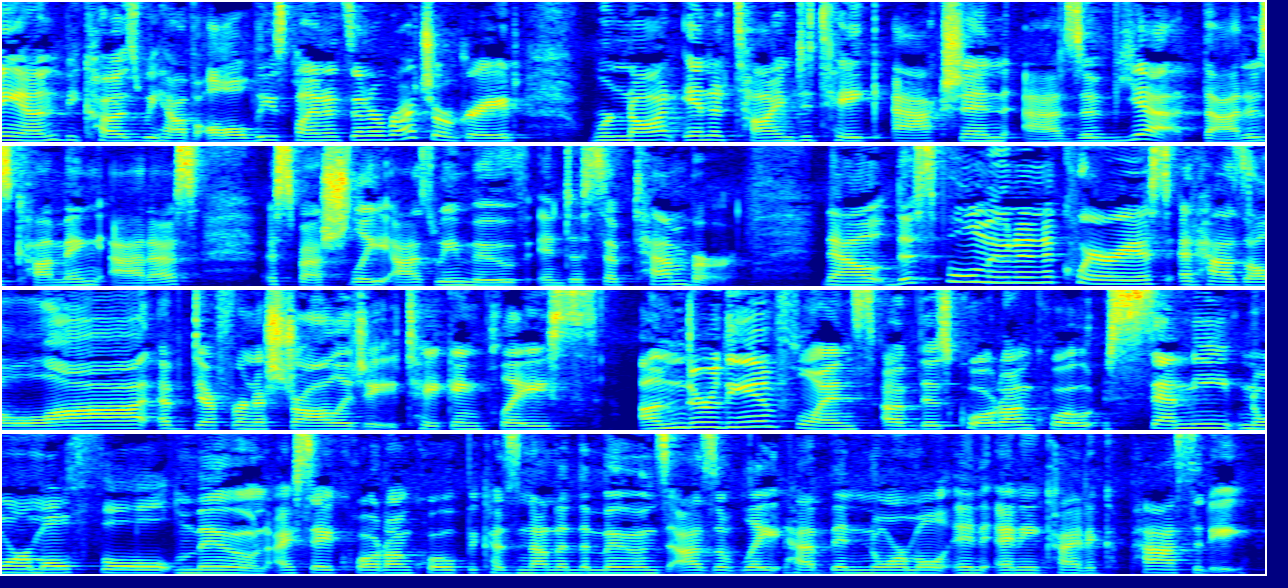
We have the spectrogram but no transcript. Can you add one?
And because we have all these planets in a retrograde, we're not in a time to take action as of yet. That is coming at us, especially as we move into September. Now, this full moon in Aquarius, it has a lot of different astrology taking place under the influence of this quote unquote semi normal full moon. I say quote unquote because none of the moons as of late have been normal in any kind of capacity.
